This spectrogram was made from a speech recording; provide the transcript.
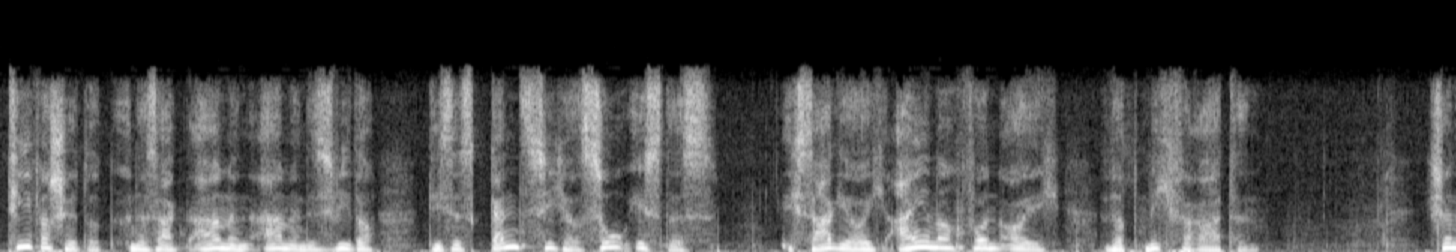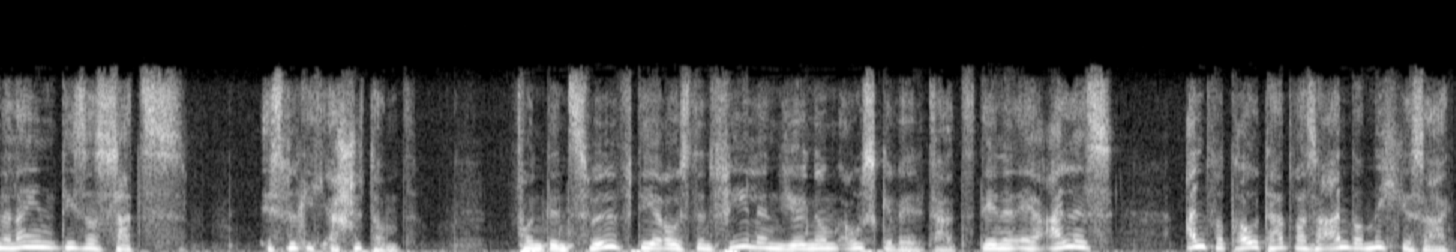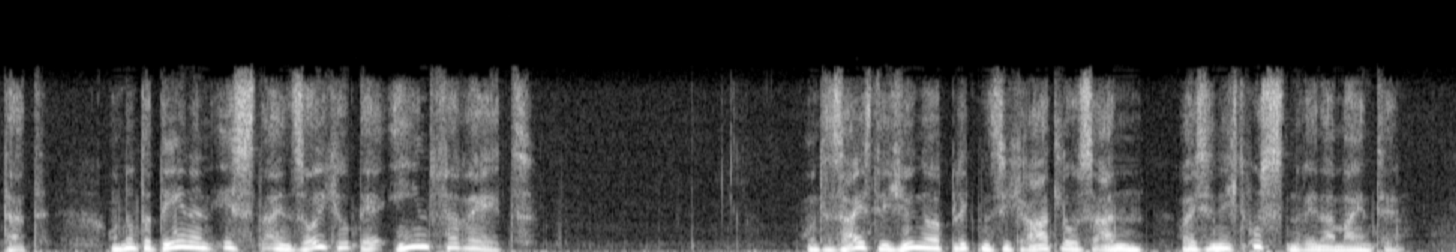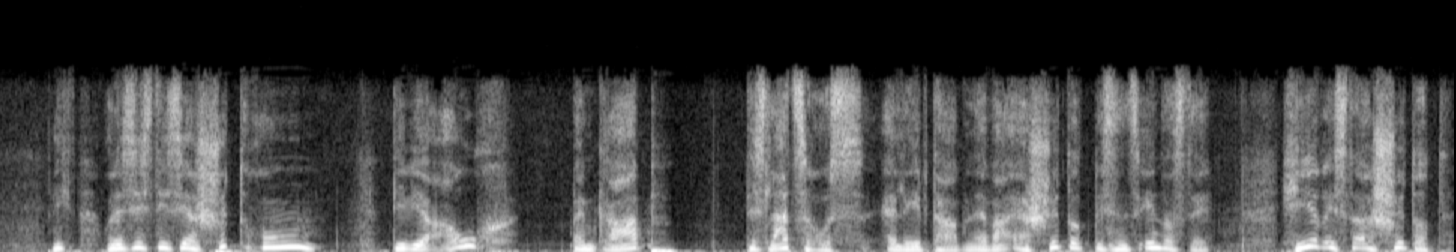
tief erschüttert. Und er sagt Amen, Amen. Das ist wieder dieses ganz sicher, so ist es. Ich sage euch, einer von euch wird mich verraten. Schon allein dieser Satz ist wirklich erschütternd von den zwölf, die er aus den vielen Jüngern ausgewählt hat, denen er alles anvertraut hat, was er anderen nicht gesagt hat. Und unter denen ist ein solcher, der ihn verrät. Und das heißt, die Jünger blickten sich ratlos an, weil sie nicht wussten, wen er meinte. Nicht? Und es ist diese Erschütterung, die wir auch beim Grab des Lazarus erlebt haben. Er war erschüttert bis ins Innerste. Hier ist er erschüttert,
